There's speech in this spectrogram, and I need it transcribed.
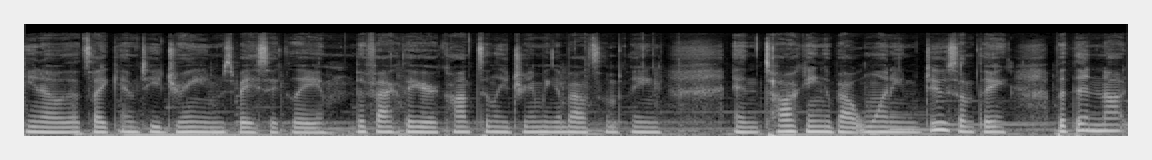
you know, that's like empty dreams basically. The fact that you're constantly dreaming about something and talking about wanting to do something, but then not.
